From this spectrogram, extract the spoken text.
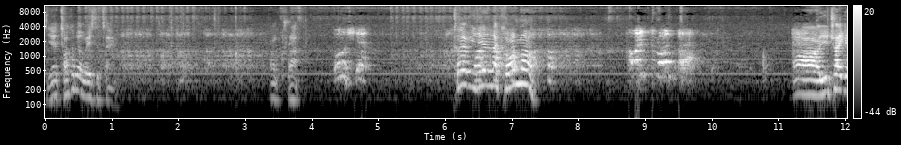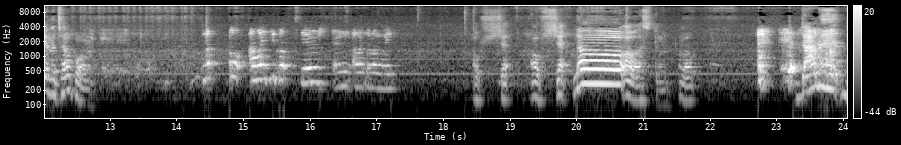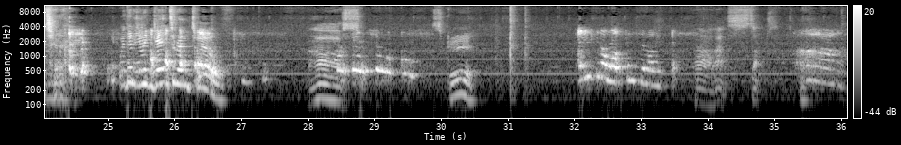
Yeah, talk about waste of time. Oh crap. Oh, shit. Claire, what you did in that corner? I went the wrong way. Oh, you tried getting the teleport. No, I went to go upstairs and I went the wrong way. Oh shit. Oh shit. No! Oh, that's gone. Hello. Damn it! we didn't even get to round 12. Oh, s- screwed. I just gonna walk into the wrong. Oh, that sucks. Ah.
